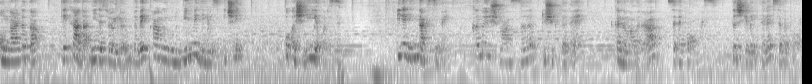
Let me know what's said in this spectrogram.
onlarda da tekrardan yine söylüyorum bebek kan grubunu bilmediğimiz için bu aşıyı yaparız. Bilenin aksine kan uyuşmazlığı düşüklere, kanamalara sebep olmaz. Dış gebeliklere sebep olmaz.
